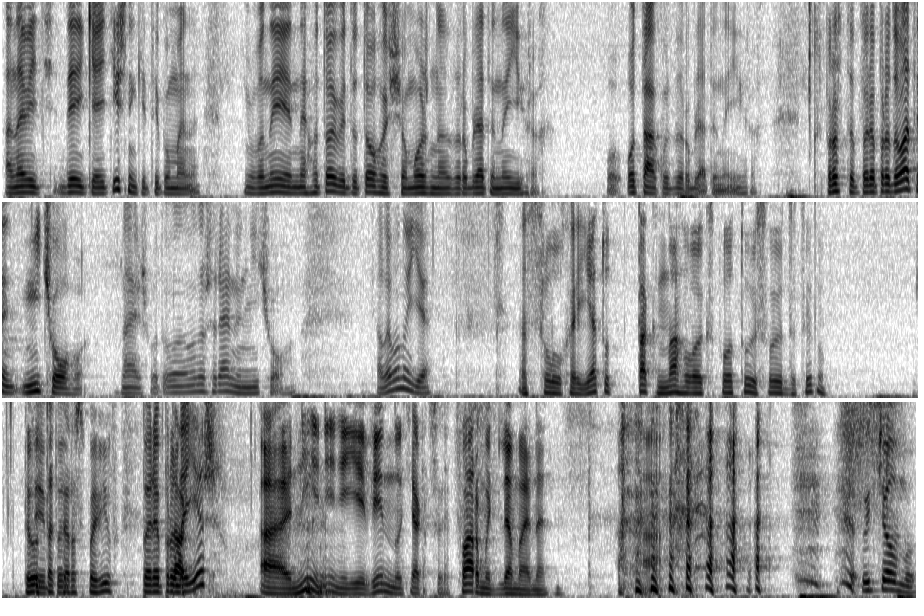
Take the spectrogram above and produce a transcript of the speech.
а навіть деякі айтішники, типу мене, вони не готові до того, що можна заробляти на іграх. О- Отак от заробляти на іграх. Просто перепродавати нічого. Знаєш, от воно ж реально нічого. Але воно є. Слухай, я тут так нагло експлуатую свою дитину. Ти, Ти от так пе- розповів. Перепродаєш? А, ні, ні, ні, він, ну як це, фармить для мене. У чому?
